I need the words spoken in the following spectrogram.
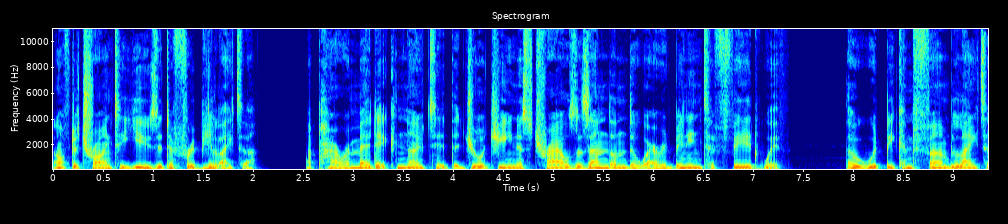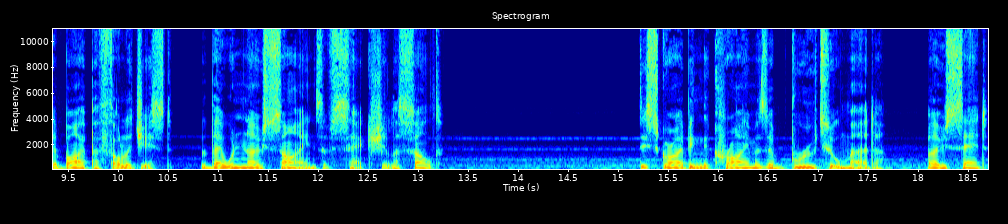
After trying to use a defibrillator, a paramedic noted that Georgina's trousers and underwear had been interfered with, though it would be confirmed later by a pathologist that there were no signs of sexual assault. Describing the crime as a brutal murder, Bowes said,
